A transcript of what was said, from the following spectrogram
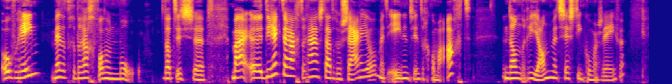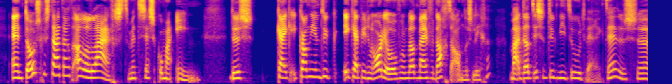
overeen met het gedrag van een mol. Dat is, eh, maar eh, direct daarachteraan staat Rosario met 21,8. En dan Rian met 16,7. En Tooske staat daar het allerlaagst met 6,1. Dus kijk, ik kan hier natuurlijk, ik heb hier een oordeel over omdat mijn verdachten anders liggen. Maar dat is natuurlijk niet hoe het werkt. Hè? Dus eh,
